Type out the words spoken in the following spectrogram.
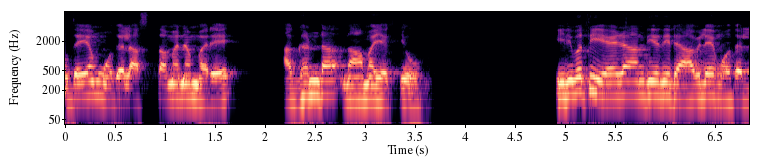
ഉദയം മുതൽ അസ്തമനം വരെ അഖണ്ഡ നാമയജ്ഞവും. ഇരുപത്തിയേഴാം തീയതി രാവിലെ മുതൽ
